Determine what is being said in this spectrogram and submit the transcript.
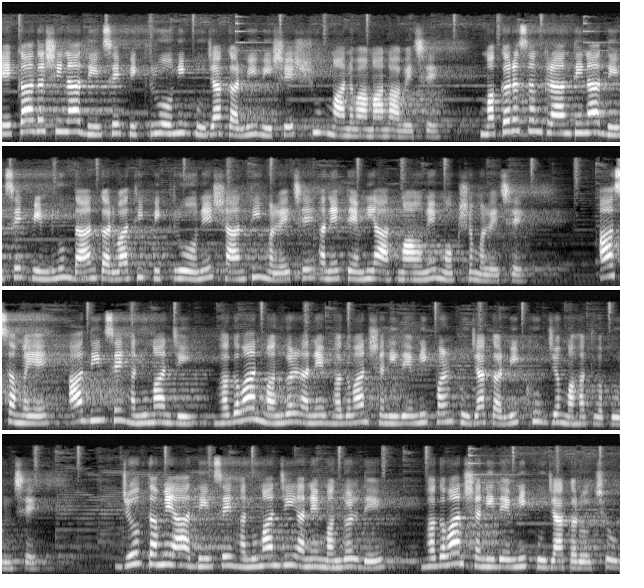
એકાદશીના દિવસે પિતૃઓની પૂજા કરવી વિશેષ શુભ માનવામાં આવે છે? મકર સંક્રાંતિના દિવસે પિંડનું દાન કરવાથી પિતૃઓને શાંતિ મળે છે અને તેમની આત્માઓને મોક્ષ મળે છે. આ સમયે, આ દિવસે હનુમાનજી, ભગવાન મંગળ અને ભગવાન શનિદેવની પણ પૂજા કરવી ખૂબ જ મહત્વપૂર્ણ છે. જો તમે આ દિવસે હનુમાનજી અને મંગળદેવ, ભગવાન શનિદેવની પૂજા કરો છો,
